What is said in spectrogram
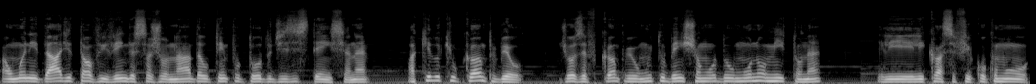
a humanidade está vivendo essa jornada o tempo todo de existência, né? Aquilo que o Campbell Joseph Campbell muito bem chamou do monomito, né? Ele, ele classificou como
